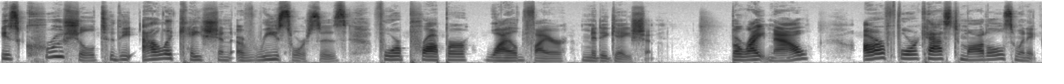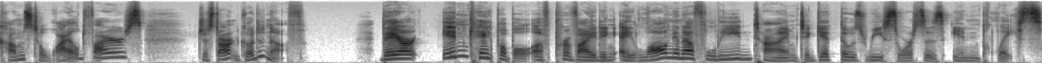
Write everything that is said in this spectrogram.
is crucial to the allocation of resources for proper wildfire mitigation. But right now, our forecast models when it comes to wildfires just aren't good enough. They are incapable of providing a long enough lead time to get those resources in place.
